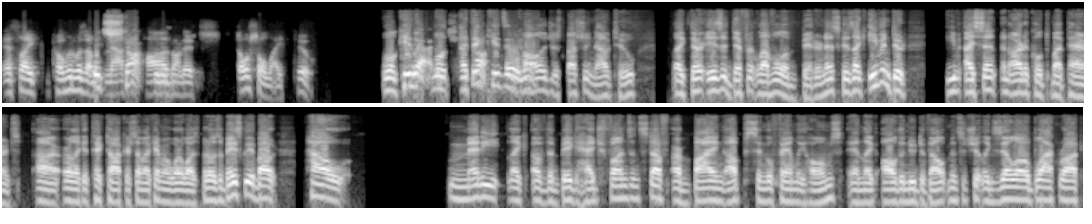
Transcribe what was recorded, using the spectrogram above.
it's like COVID was a It massive sucked, pause dude. on their social life too. Well, kids. Yeah, well, I think tough. kids Oh, in college, especially now too, like there is a different level of bitterness because, like, even dude, even, I sent an article to my parents, uh, or like a TikTok or something. I can't remember what it was, but it was basically about how many like of the big hedge funds and stuff are buying up single family homes and like all the new developments and shit, like Zillow, BlackRock,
